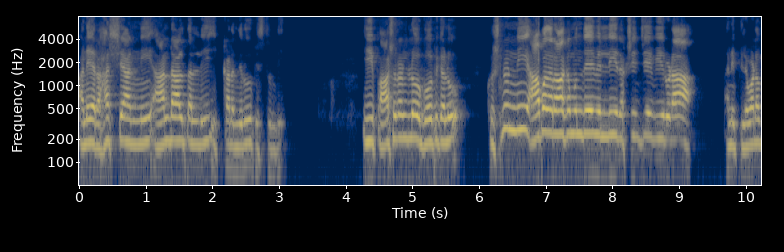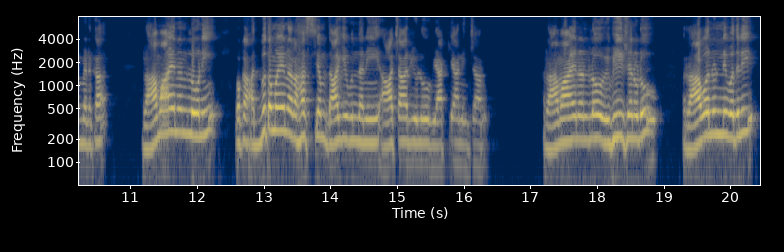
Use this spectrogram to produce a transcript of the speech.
అనే రహస్యాన్ని ఆండాళ్ తల్లి ఇక్కడ నిరూపిస్తుంది. ఈ పాశురంలో గోపికలు కృష్ణుణ్ణి ఆపద రాకముందే వెళ్ళి రక్షించే వీరుడా అని పిలవడం వెనుక రామాయణంలోని ఒక అద్భుతమైన రహస్యం దాగి ఉందని ఆచార్యులు వ్యాఖ్యానించారు. రామాయణంలో విభీషణుడు రావణుణ్ణి వదిలి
